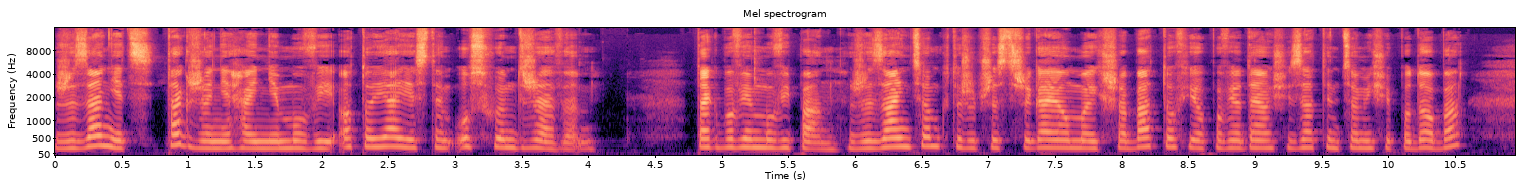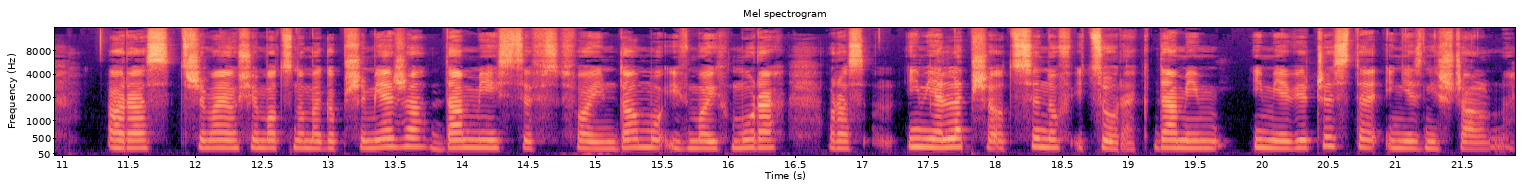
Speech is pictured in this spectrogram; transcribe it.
Że zaniec także niechaj nie mówi, oto ja jestem uschłym drzewem. Tak bowiem mówi Pan, że zańcom, którzy przestrzegają moich szabatów i opowiadają się za tym, co mi się podoba, oraz trzymają się mocno mego przymierza, dam miejsce w swoim domu i w moich murach oraz imię lepsze od synów i córek. Dam im imię wieczyste i niezniszczalne.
